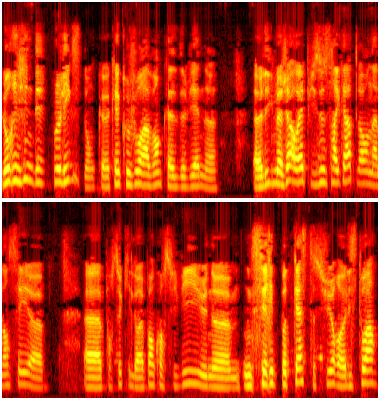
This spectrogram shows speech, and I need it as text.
l'origine des Pro Leagues, donc euh, quelques jours avant qu'elles deviennent euh, euh, Ligue majeure. Ouais, puis The Strikeout, là, on a lancé, pour ceux qui ne l'auraient pas encore suivi, une, une série de podcasts sur l'histoire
